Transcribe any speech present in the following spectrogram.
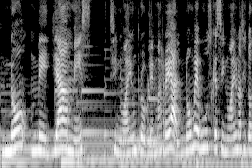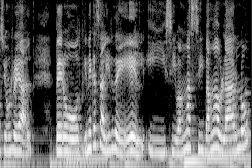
No me llames si no hay un problema real. No me busques si no hay una situación real. Pero tiene que salir de él. Y si van así, van a hablarlo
